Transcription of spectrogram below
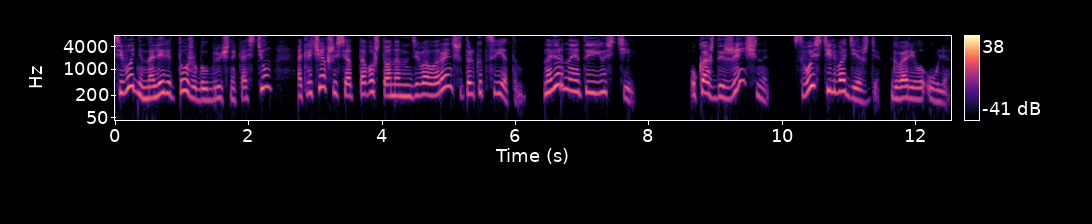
Сегодня на Лере тоже был брючный костюм, отличавшийся от того, что она надевала раньше, только цветом. Наверное, это ее стиль. «У каждой женщины свой стиль в одежде», — говорила Уля.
